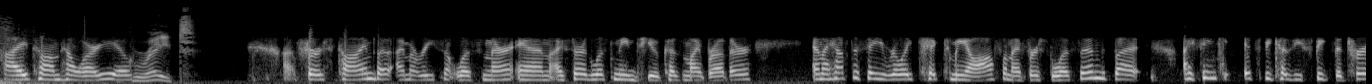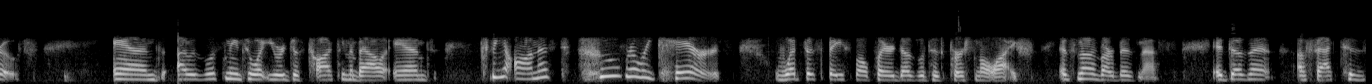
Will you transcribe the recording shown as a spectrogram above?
Hi, Tom. How are you? Great. Uh, first time, but I'm a recent listener, and I started listening to you because my brother. And I have to say, you really ticked me off when I first listened, but I think it's because you speak the truth. And I was listening to what you were just talking about, and to be honest, who really cares what this baseball player does with his personal life? It's none of our business. It doesn't affect his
